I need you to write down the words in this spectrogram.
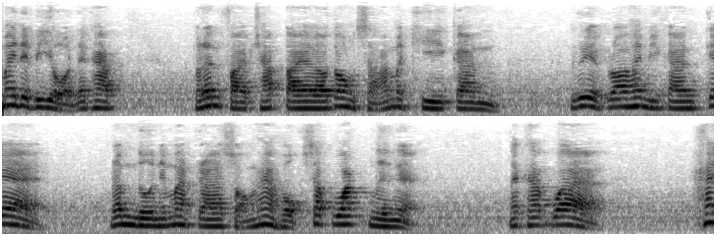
ไม่ได้ประโยชน์นะครับ เพราะฉะนั้นฝ่ายชาติไตยเราต้องสามัคคีกัน เรียกร้องให้มีการแก้รัฐนูญในมาตรา 256 สักวรรคหนึ่งนะครับว่าให้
